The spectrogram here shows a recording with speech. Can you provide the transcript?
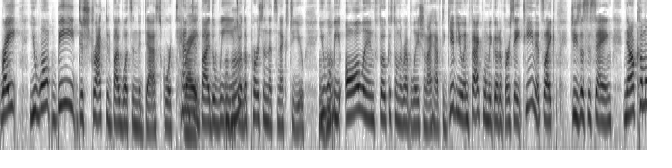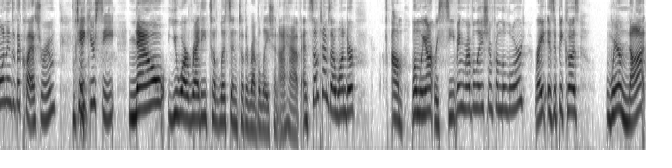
right? You won't be distracted by what's in the desk or tempted Right. by the weeds or the person that's next to you. You will be all in, focused on the revelation I have to give you. In fact, when we go to verse 18, it's like Jesus is saying, Now come on into the classroom, take your seat. Now you are ready to listen to the revelation I have. And sometimes I wonder um, when we aren't receiving revelation from the Lord, right? Is it because we're not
